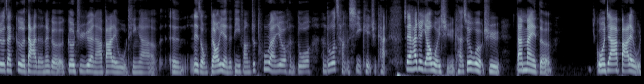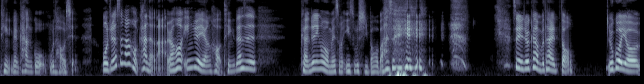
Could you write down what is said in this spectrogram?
就是在各大的那个歌剧院啊、芭蕾舞厅啊，呃，那种表演的地方，就突然又有很多很多场戏可以去看，所以他就邀我一起去看，所以我有去丹麦的国家芭蕾舞厅里面看过胡桃钳。”我觉得是蛮好看的啦，然后音乐也很好听，但是可能就因为我没什么艺术细胞吧，所以 所以就看不太懂。如果有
